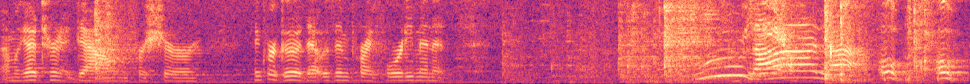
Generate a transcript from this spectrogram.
And we gotta turn it down for sure. I think we're good. That was in probably 40 minutes. Ooh la la. Oh, oh.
